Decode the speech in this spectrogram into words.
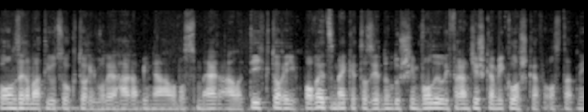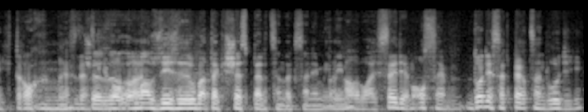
konzervatívcov, ktorí volia Harabina alebo Smer, ale tých, ktorí, povedzme, keď to zjednoduším, volili Františka Mikloška v ostatných troch mm, prezidentských voľbách. Mal vždy zhruba tak 6%, ak sa nemýlim. Alebo aj 7, 8, do 10% ľudí.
